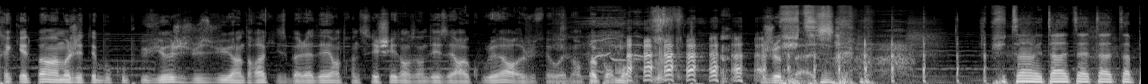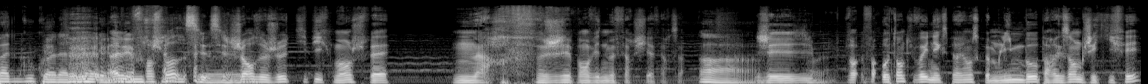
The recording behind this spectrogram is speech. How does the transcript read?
T'inquiète pas, hein, moi j'étais beaucoup plus vieux, j'ai juste vu un drap qui se baladait en train de sécher dans un désert à couleur. J'ai fait ouais non pas pour moi. Je passe. Putain, mais t'as, t'as, t'as, t'as pas de goût quoi là. Ah mais franchement c'est c'est le genre de jeu typiquement je fais narf, j'ai pas envie de me faire chier à faire ça. Ah. J'ai Ouais. enfin, autant tu vois une expérience comme Limbo par exemple j'ai kiffé.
